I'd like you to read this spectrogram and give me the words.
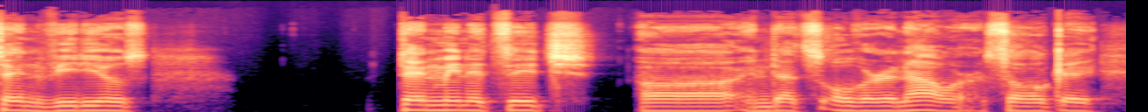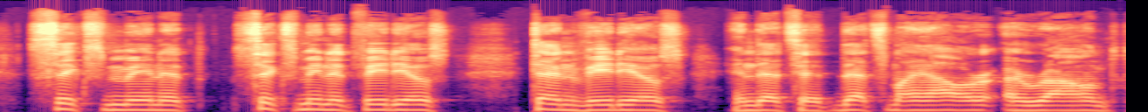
10 videos, 10 minutes each, uh, and that's over an hour. So, okay, six minute, six minute videos, 10 videos, and that's it. That's my hour around,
